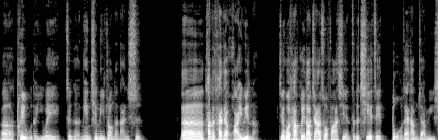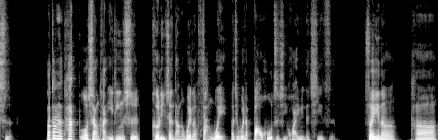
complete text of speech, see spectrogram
呃退伍的一位这个年轻力壮的男士，那他的太太怀孕了，结果他回到家的时候，发现这个窃贼躲在他们家浴室。那当然，他我想他一定是合理正当的，为了防卫，而且为了保护自己怀孕的妻子，所以呢，他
